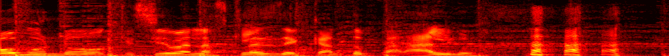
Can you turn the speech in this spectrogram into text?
¿Cómo no? Que sirvan las clases de canto para algo.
